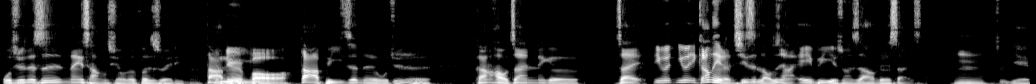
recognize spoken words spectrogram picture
我觉得是那场球的分水岭啊。大 B, 虐爆啊！大 B 真的，我觉得刚好在那个在，因为因为钢铁人其实老实讲，AB 也算是 undersize 啊，嗯，就也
